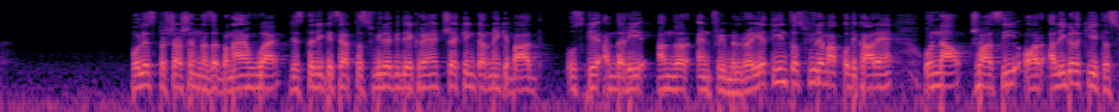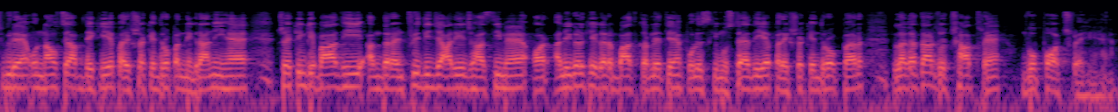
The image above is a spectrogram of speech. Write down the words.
पुलिस प्रशासन नज़र बनाया हुआ है। जिस तरीके से आप तस्वीरें भी देख रहे हैं चेकिंग करने के बाद उसके अंदर ही अंदर एंट्री मिल रही है। तीन तस्वीरें हम आपको दिखा रहे हैं। उन्नाव, झांसी और अलीगढ़ की तस्वीरें हैं। उन्नाव से आप देखिए, परीक्षा केंद्रों पर निगरानी है। चेकिंग के बाद ही अंदर एंट्री दी जा रही है झांसी में और अलीगढ़ की अगर बात कर लेते हैं, पुलिस की मुस्तैदी है। परीक्षा केंद्रों पर लगातार जो छात्र हैं, वो पहुँच रहे हैं।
